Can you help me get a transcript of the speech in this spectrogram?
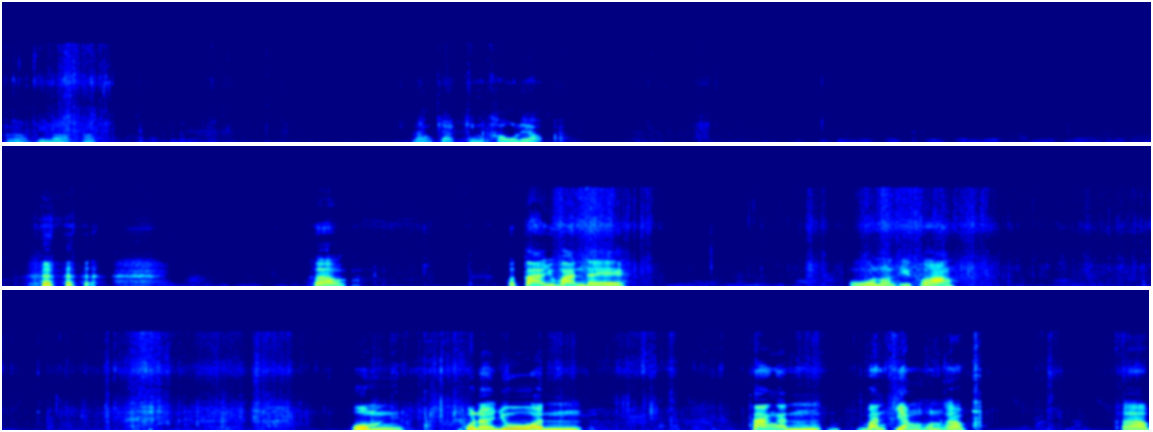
เอาพี่น้องหลังจากกินเขาแล้วครับพ่อตายอยู่บ้านใดโอ้นนทีท้อง ผมพุ่นอายุอันทางอันบ้านเจียงพุ่นครับ ครับ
